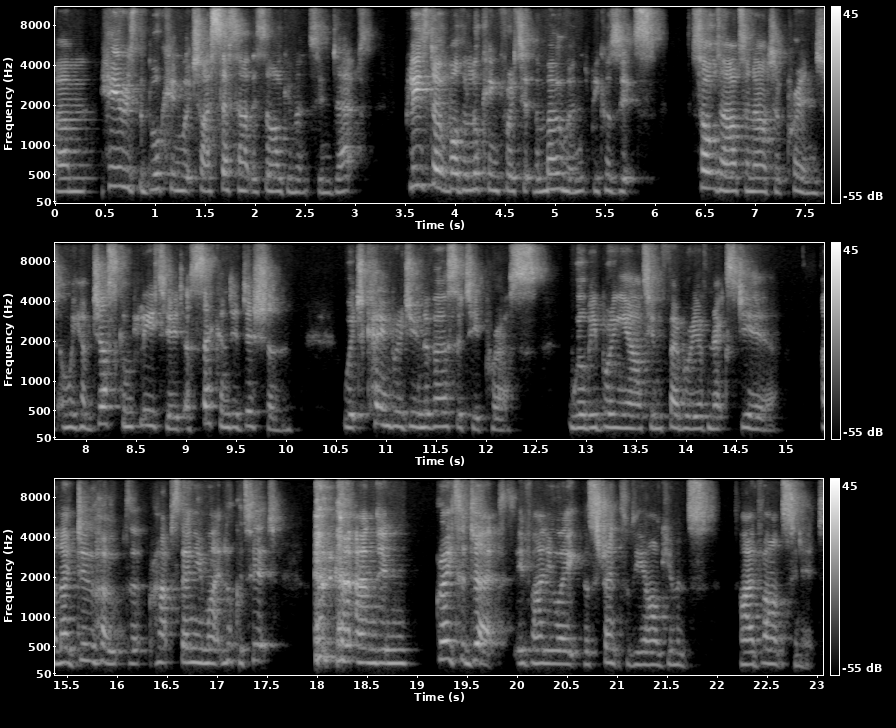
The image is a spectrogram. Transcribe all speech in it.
Um, here is the book in which I set out this arguments in depth. Please don't bother looking for it at the moment because it's sold out and out of print. And we have just completed a second edition, which Cambridge University Press will be bringing out in February of next year. And I do hope that perhaps then you might look at it and in greater depth evaluate the strength of the arguments I advance in it.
